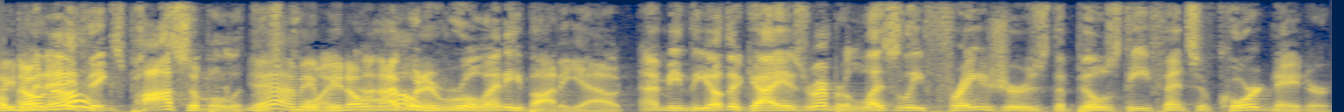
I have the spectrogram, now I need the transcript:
We don't I mean, know. anything's possible at this Yeah, I point. mean, we don't I wouldn't rule anybody out. I mean, the other guy is remember Leslie Frazier is the Bills' defensive coordinator.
